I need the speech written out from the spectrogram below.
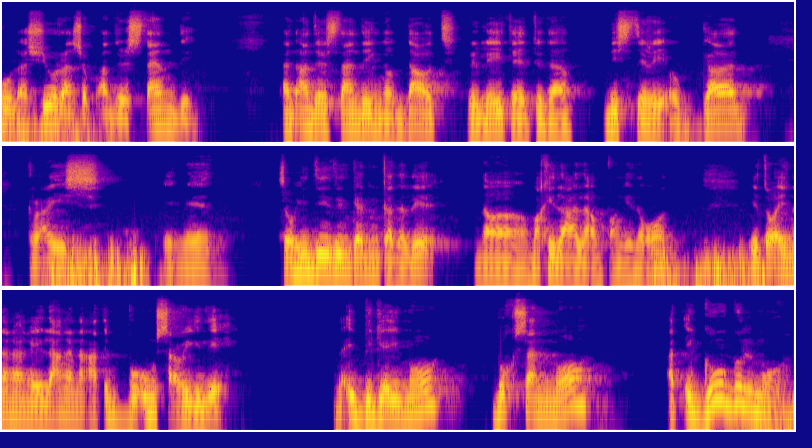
full assurance of understanding. And understanding, no doubt, related to the mystery of God, Christ. Amen. So, hindi din ganun kadali na makilala ang Panginoon. Ito ay nangangailangan ng ating buong sarili na ibigay mo, buksan mo, at i-google mo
